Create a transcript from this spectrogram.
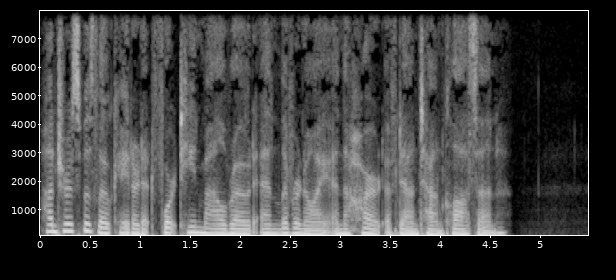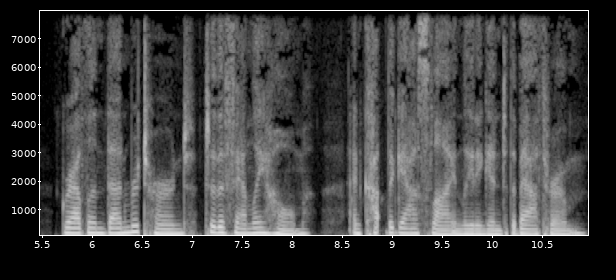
Hunter's was located at 14 Mile Road and Livernois in the heart of downtown Clawson. Gravlin then returned to the family home and cut the gas line leading into the bathroom.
